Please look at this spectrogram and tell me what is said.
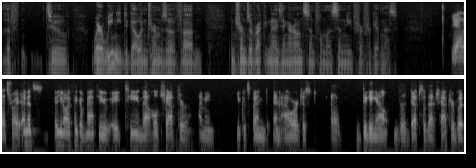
the to where we need to go in terms of um, in terms of recognizing our own sinfulness and need for forgiveness. Yeah, that's right. And it's, you know, I think of Matthew 18, that whole chapter. I mean, you could spend an hour just uh, digging out the depths of that chapter, but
